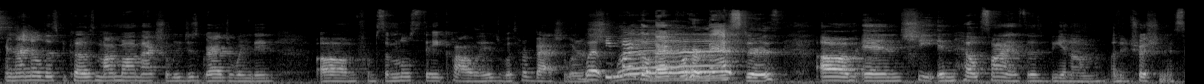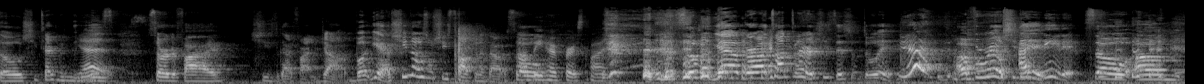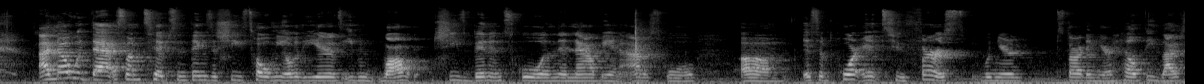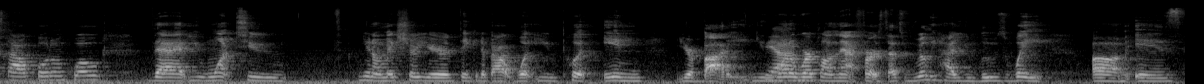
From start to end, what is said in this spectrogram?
and I know this because my mom actually just graduated um, from Seminole State College with her bachelor's. What- she might go back for her master's. Um, and she in health science as being um, a nutritionist, so she technically Yes. is certified. She's got to find a job, but yeah, she knows what she's talking about. So I'll be her first client. so yeah, girl, I talked to her. She said she'll do it. yeah. Uh, for real, she did. I need it. So, um, I know with that, some tips and things that she's told me over the years, even while she's been in school and then now being out of school, um, it's important to first, when you're starting your healthy lifestyle, quote unquote, that you want to, you know, make sure you're thinking about what you put in your body. You Yeah. want to work on that first. That's really how you lose weight. Um, is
